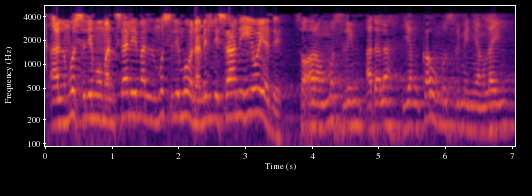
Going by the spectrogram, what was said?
Al-muslimu man salima al-muslimuna min lisanihi wa yadihi. Seorang muslim adalah yang kaum muslimin yang lain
